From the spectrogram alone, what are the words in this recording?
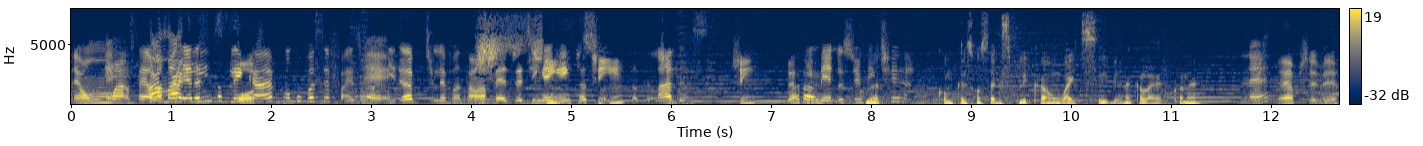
É uma É, bela tá maneira de explicar como você faz uma É. pirâmide, levantar uma pedra de Sim, 500 sim, toneladas Sim, em verdade. menos de Como é- 20 anos. Como que eles conseguem explicar um lightsaber naquela época, né? Né? É, pra você ver.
